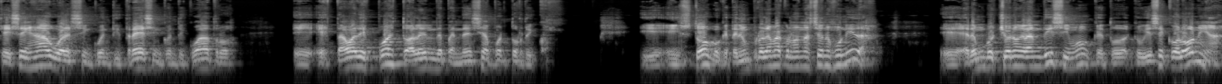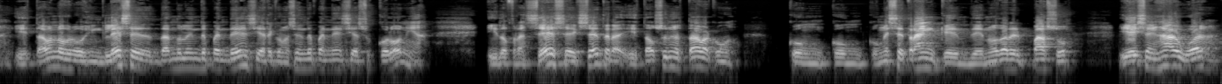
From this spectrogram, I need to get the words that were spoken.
que Eisenhower en 53, 54, eh, estaba dispuesto a la independencia de Puerto Rico. Y, instó, porque tenía un problema con las Naciones Unidas. eh, era un bochorno grandísimo que, que hubiese colonias y estaban los, los ingleses dándole independencia, reconociendo independencia de sus colonias y los franceses, etcétera, y Estados Unidos estaba con, con, con, ese tranque de no dar el paso y Eisenhower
